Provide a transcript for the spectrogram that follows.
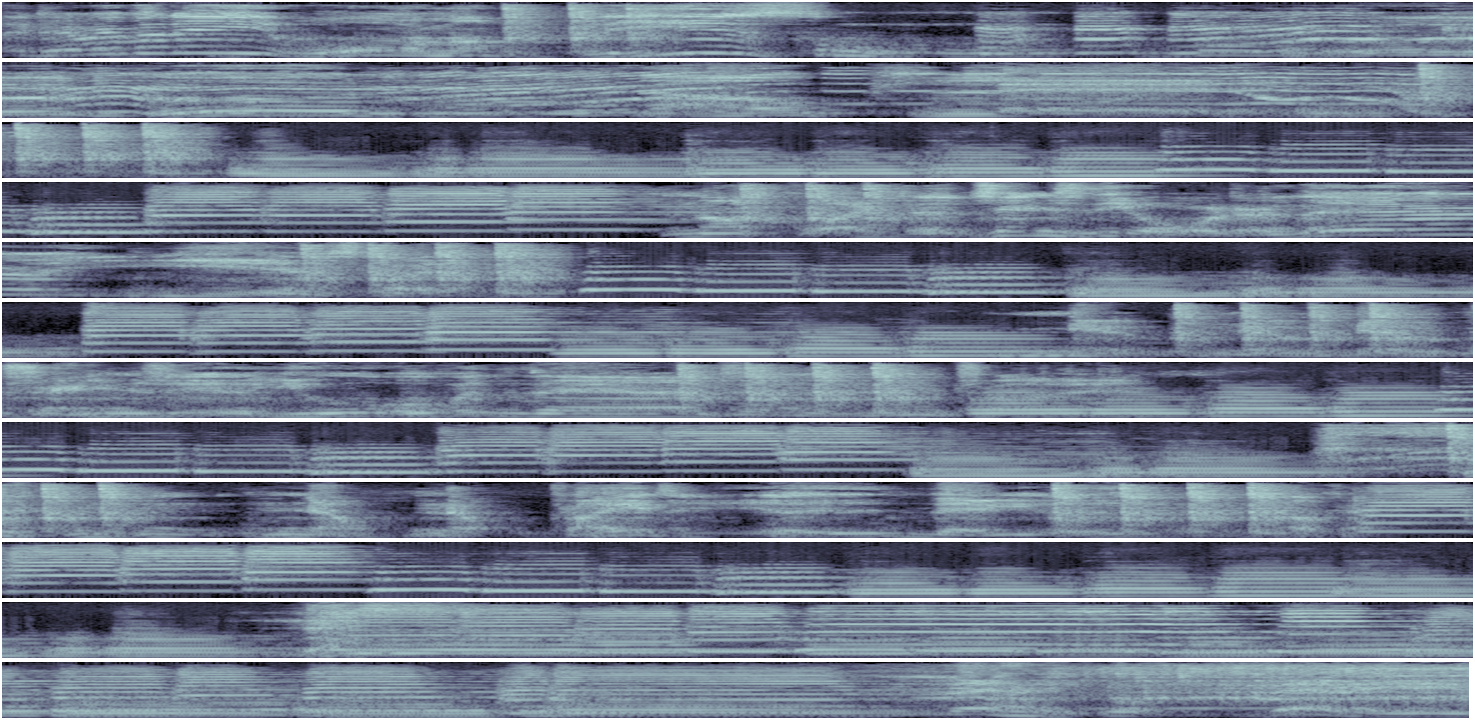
Right, everybody, warm up, please. Good, good. Now play. Not quite. Uh, change the order there. Yes, quite. No, no, no. Change the, you over there. Try. No, no. Try it. Uh, there you. go. okay. Very good. Very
